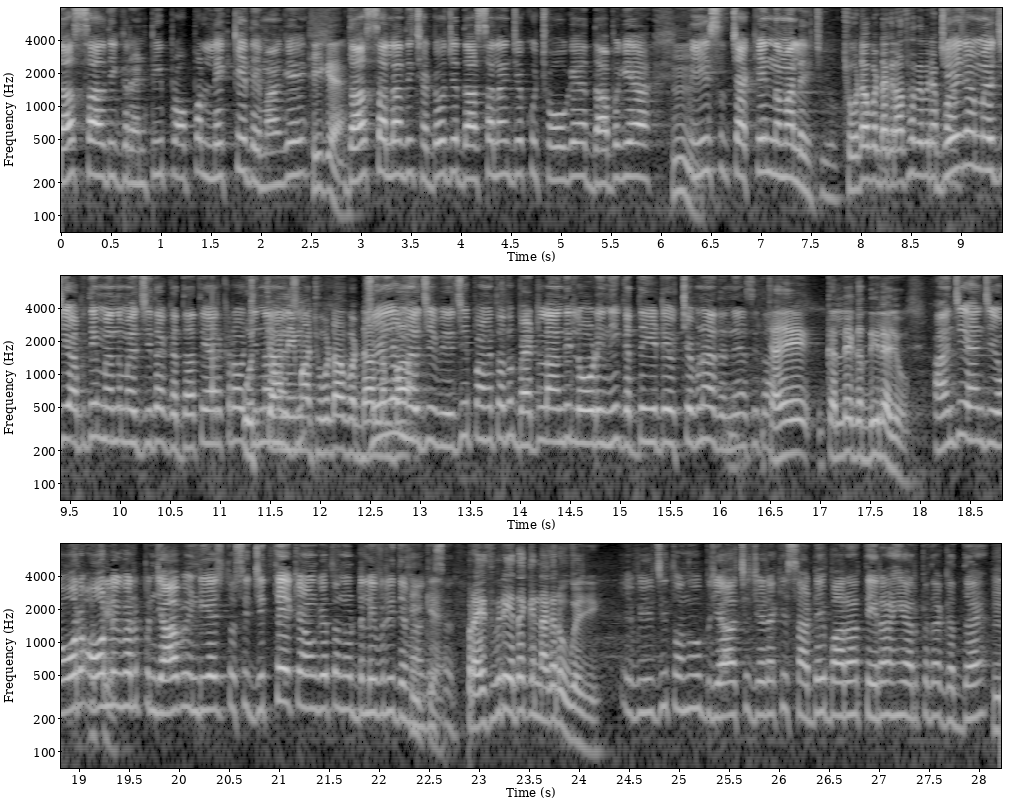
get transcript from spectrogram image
10 ਸਾਲ ਦੀ ਗਾਰੰਟੀ ਪ੍ਰੋਪਰ ਲਿਖ ਕੇ ਦੇਵਾਂਗੇ। ਠੀਕ ਹੈ। 10 ਸਾਲਾਂ ਦੀ ਛੱਡੋ ਜੇ 10 ਸਾਲਾਂ 'ਚ ਜੇ ਕੁਝ ਹੋ ਗਿਆ ਦਬ ਗਿਆ ਪੀਸ ਚੱਕ ਕੇ ਨਵਾਂ ਲੈ ਜਿਓ। ਛੋਟਾ ਵੱਡਾ ਕਰਾ ਸਕਦੇ ਵੀਰੇ ਆਪਾਂ? ਜੇ ਜਾਂ ਮਰਜ਼ੀ ਆਪਦੀ ਮਨ ਮਰਜ਼ੀ ਦਾ ਗੱਦਾ ਤਿਆਰ ਕਰਾਓ ਜਿੰਨਾ ਉੱਚਾ ਨੀਵਾਂ ਛੋਟਾ ਵੱਡਾ ਜੇ ਜਾਂ ਲੰਬਾ। ਮਰਜ਼ੀ ਵੀਰ ਜੀ ਭਾਵੇਂ ਤੁਹਾਨੂੰ ਬੈੱਡ ਲਾਉਣ ਦੀ ਲੋੜ ਹੀ ਨਹੀਂ ਗੱਦੇ ਏਡੇ ਉੱਚੇ ਬਣਾ ਦਿੰਦੇ ਅਸੀਂ ਤਾਂ। ਚਾਹੇ ਇਕੱਲੇ ਗੱਦੀ ਲੈ ਜਾਓ। ਹਾਂਜੀ ਹਾਂਜੀ ਔਰ ਆਲ ਓਵਰ ਪੰਜਾਬ ਇੰਡੀਆ 'ਚ ਤੁਸੀਂ ਜਿੱਥੇ ਕਹੋਗੇ ਤੁਹਾਨੂੰ ਡਿਲੀਵਰੀ ਦੇਵਾਂਗੇ ਸਰ ਪ੍ਰਾਈਸ ਵੀਰੇ ਇਹਦਾ ਕਿੰਨਾ ਕਰੂਗਾ ਜੀ? ਇਹ ਵੀਰ ਜੀ ਤੁਹਾਨੂੰ ਬਾਜ਼ਾਰ 'ਚ ਜਿਹੜਾ ਕਿ 12.5 13000 ਰੁਪਏ ਦਾ ਗੱਦਾ ਹੈ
